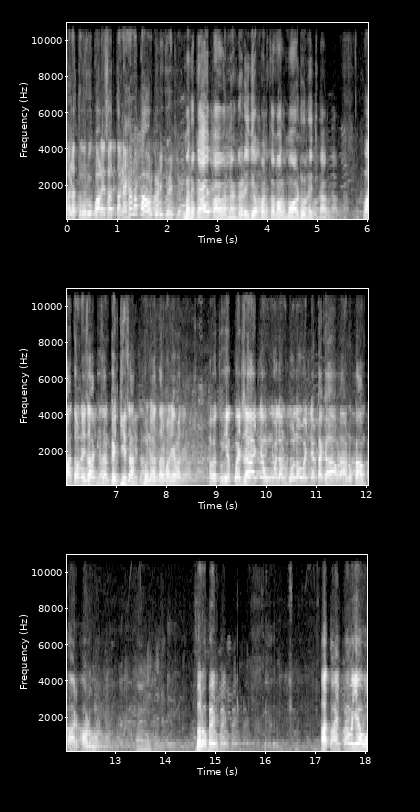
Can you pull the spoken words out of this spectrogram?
અને તું રૂપાળે છે તને હે પાવર ગળી ગયો એટલે? મને કાંઈ પાવર ન ગળી ગયો પણ તમારું મોઢું નથી સારું. વાંધો નહીં જા બીજાને ઘર ઘી જા. મને અત્યારમાં રહેવા હવે તું એક કોઈ જા એટલે હું ઓલાને બોલાવું એટલે કાંઈક આવડાનું કામ પાર પાડવું બરોબર? હા તો આમ પાવ આવો.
